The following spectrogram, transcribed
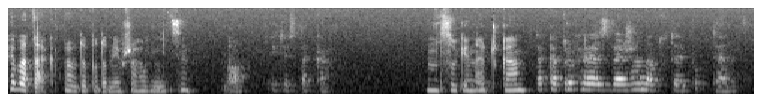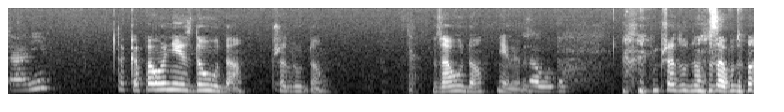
Chyba tak, prawdopodobnie w szachownicy. O, i to jest taka. Mm, Sukieneczka. Taka trochę zwężona tutaj po ten w talii. Taka Paulinie jest do uda. Przed udo. Za udo, nie wiem. Za udo. Przed udą, za udo.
